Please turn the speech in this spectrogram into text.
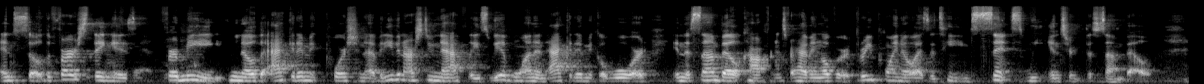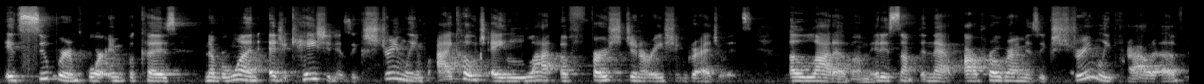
And so the first thing is for me, you know, the academic portion of it, even our student athletes, we have won an academic award in the Sun Belt Conference for having over 3.0 as a team since we entered the Sun Belt. It's super important because number one, education is extremely important. I coach a lot of first generation graduates a lot of them. It is something that our program is extremely proud of,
